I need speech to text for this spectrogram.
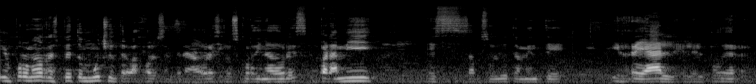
Yo por lo menos respeto mucho el trabajo de los entrenadores y los coordinadores. Para mí es absolutamente irreal el, el poder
